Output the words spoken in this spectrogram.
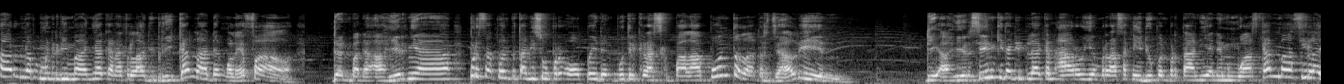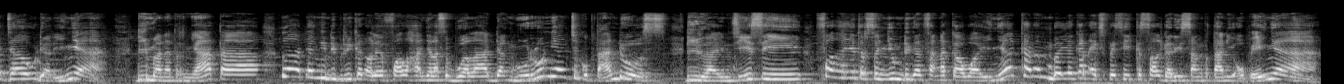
Aru nampak menerimanya karena telah diberikan ladang oleh Val. Dan pada akhirnya, persatuan petani super OP dan putri keras kepala pun telah terjalin. Di akhir scene kita diperlihatkan Aru yang merasa kehidupan pertanian yang memuaskan masihlah jauh darinya. Di mana ternyata ladang yang diberikan oleh Val hanyalah sebuah ladang gurun yang cukup tandus. Di lain sisi, Val hanya tersenyum dengan sangat kawainya karena membayangkan ekspresi kesal dari sang petani OP-nya.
